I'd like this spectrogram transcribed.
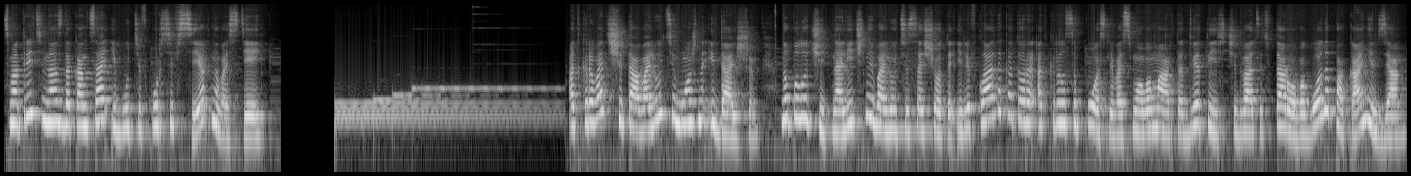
Смотрите нас до конца и будьте в курсе всех новостей. Открывать счета в валюте можно и дальше, но получить наличные в валюте со счета или вклада, который открылся после 8 марта 2022 года, пока нельзя.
